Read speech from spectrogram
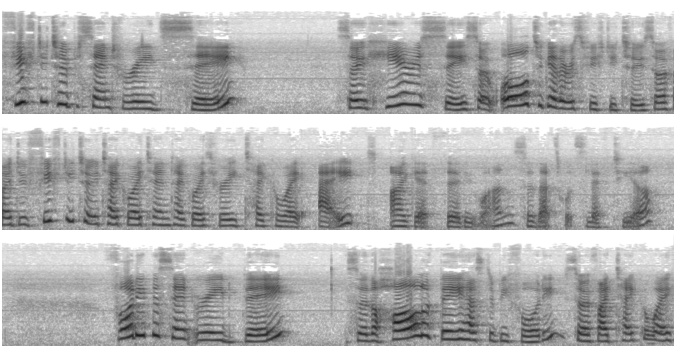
52% read C. So here is C. So all together is 52. So if I do 52, take away 10, take away 3, take away 8, I get 31. So that's what's left here. 40% read B. So the whole of B has to be 40. So if I take away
